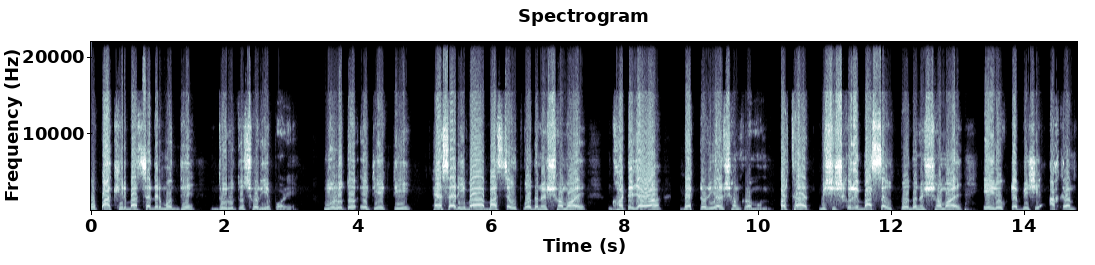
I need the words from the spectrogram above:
ও পাখির বাচ্চাদের মধ্যে দ্রুত ছড়িয়ে পড়ে। মূলত এটি একটি হ্যাসারি বা বাচ্চা উৎপাদনের সময় ঘটে যাওয়া ব্যাকটেরিয়াল সংক্রমণ। অর্থাৎ বিশেষ করে বাচ্চা উৎপাদনের সময় এই রোগটা বেশি আক্রান্ত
